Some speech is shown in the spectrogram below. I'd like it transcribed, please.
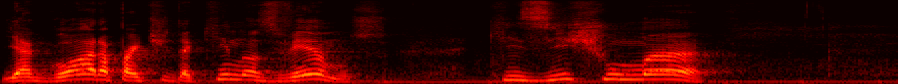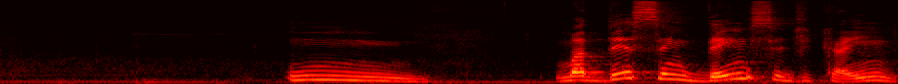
E agora, a partir daqui, nós vemos que existe uma. Um, uma descendência de Caim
